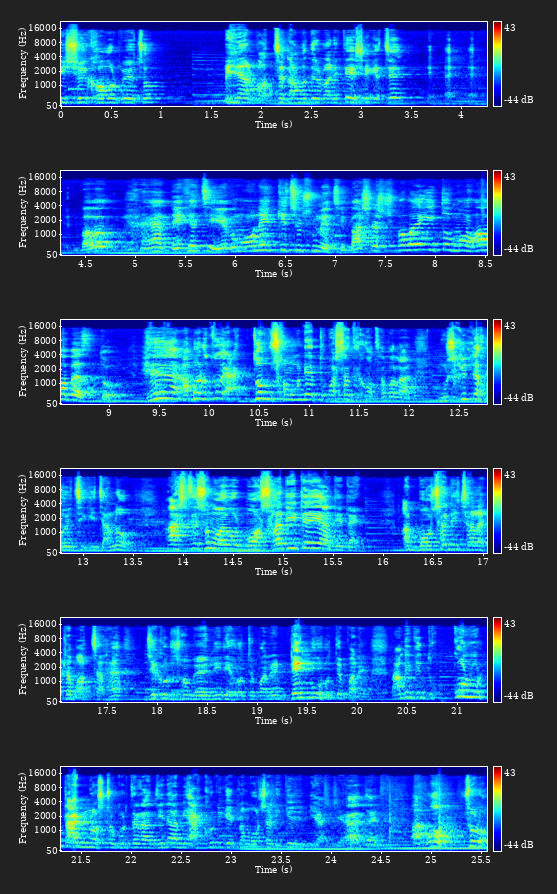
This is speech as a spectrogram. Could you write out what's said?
নিশ্চয়ই খবর পেয়েছ? বিনার বাচ্চাটা আমাদের বাড়িতে এসে গেছে। বাবা হ্যাঁ দেখেছি এবং অনেক কিছু শুনেছি। বাসার সবাই তো মহাব্যস্ত। হ্যাঁ আমারও তো একদম সঙ্গে তোমার সাথে কথা বলা মুশকিলটা হয়েছে কি জানো? আসতে সময় ওর মশারিটাই আনে নাই। আর মশারি ছাড়া একটা বাচ্চা হ্যাঁ যে কোনো সময় নিরে হতে পারে ডেঙ্গু হতে পারে। আমি কিন্তু কোনো টাইম নষ্ট করতে রাজি না। আমি এখনই একটা মশারি কিনে নিয়ে আসছি। হ্যাঁ যাই। আর ও শোনো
